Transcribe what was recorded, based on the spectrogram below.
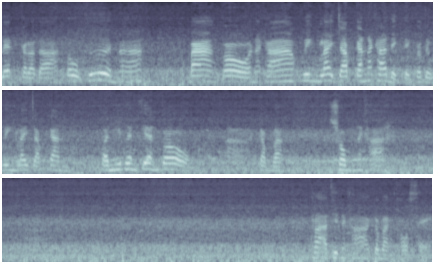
เล่นกระดานโต้คลื่นนะคะบ้างก็นะคะวิ่งไล่จับกันนะคะ เด็กๆก็จะวิ่งไล่จับกัน ตอนนี้เพื่อนๆก็อ่ากำลังชมนะคะพระอาทิตย์นะคะกำลังทอแสง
